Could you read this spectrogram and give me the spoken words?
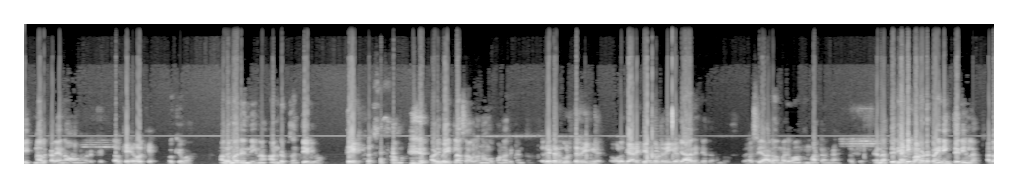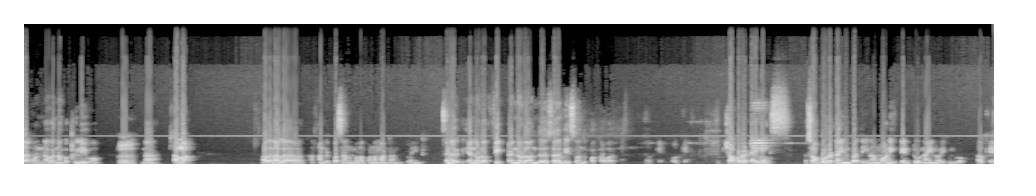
எயிட் நாள் கல்யாணம் ஆகும் இருக்கு. ஓகே ஓகே ஓகேவா அந்த மாதிரி இருந்தீங்கன்னா ஹண்ட்ரட் பர்சன்ட் தேடிவாங்க ஆமா. அப்படி வெயிட் லாஸ் ஆகலன்னா உங்க பணம் ரிட்டர்ன் ரிட்டர்ன் கொடுத்துறீங்க அவ்வளவு கேரண்டியா சொல்றீங்க. கேரண்டியா தரும் ப்ரோ ஃபர்ஸ்ட் யாரும் அது மாதிரி வாங்க மாட்டாங்க. ஓகே ஏன்னா தெரியும். என்னோட ட்ரைனிங் தெரியும்ல. அதான். ஒன் ஹவர் நம்ம பிழிவோம். ஆமா. அதனால ஹண்ட்ரட் பர்சன்ட் அந்த மாதிரிலாம் பண்ண மாட்டாங்க கிளைண்ட் என்னோட ஃபீட் என்னோட வந்து சர்வீஸ் வந்து பக்காவா இருக்கும். ஓகே ஓகே ஷாப்போட டைமிங்ஸ் ஷாப்போட டைம் பாத்தீங்கன்னா மார்னிங் டென் டு நைன் வரைக்கும் ப்ரோ ஓகே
